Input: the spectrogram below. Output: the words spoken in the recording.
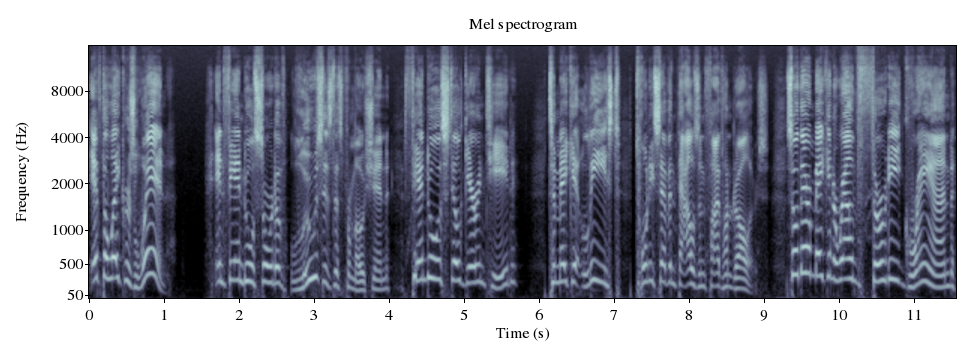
if the Lakers win, and FanDuel sort of loses this promotion, FanDuel is still guaranteed to make at least $27,500. So they're making around 30 grand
